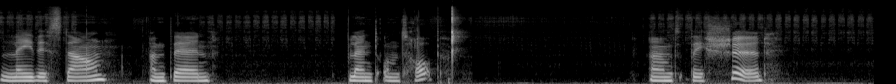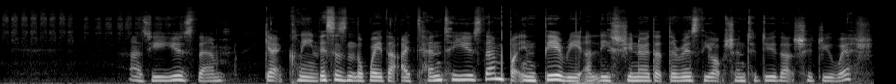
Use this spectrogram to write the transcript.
lay this down and then blend on top and they should as you use them get clean. This isn't the way that I tend to use them, but in theory, at least you know that there is the option to do that should you wish.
